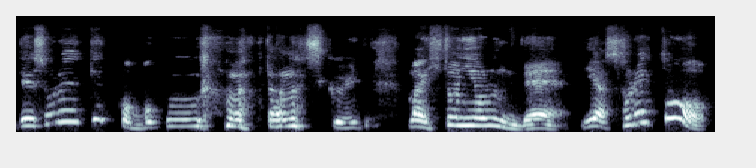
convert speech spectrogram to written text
で、それ結構僕は 楽しく見て、まあ人によるんで、いや、それと、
